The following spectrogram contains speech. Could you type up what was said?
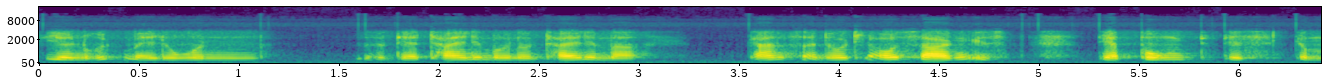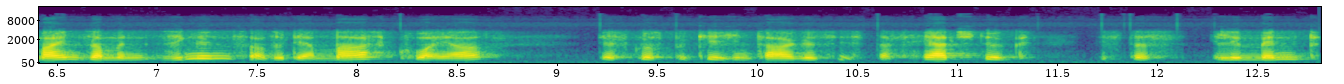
vielen Rückmeldungen der Teilnehmerinnen und Teilnehmer ganz eindeutig aussagen, ist der Punkt des gemeinsamen Singens, also der Mass Choir des Gospelkirchentages ist das Herzstück, ist das Element,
